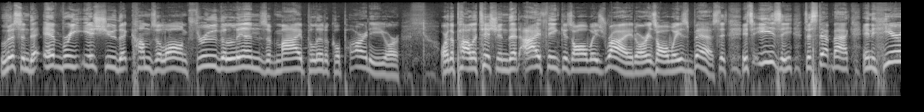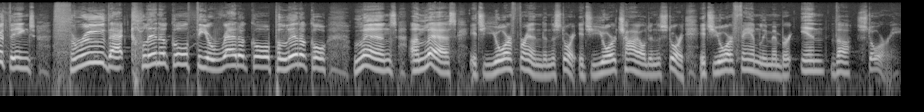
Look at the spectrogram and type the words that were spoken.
listen to every issue that comes along through the lens of my political party or, or the politician that I think is always right or is always best. It's, it's easy to step back and hear things through that clinical, theoretical, political lens unless it's your friend in the story, it's your child in the story, it's your family member in the story.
